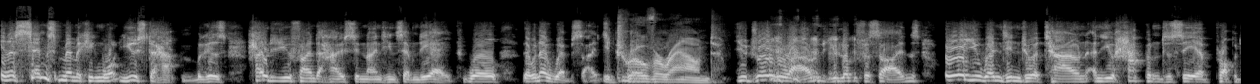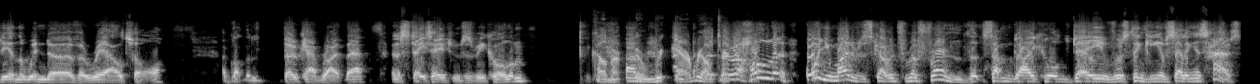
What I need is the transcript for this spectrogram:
In a sense, mimicking what used to happen, because how did you find a house in 1978? Well, there were no websites. You drove around. You drove around, you looked for signs, or you went into a town and you happened to see a property in the window of a realtor I've got the vocab right there, an estate agent, as we call them. We call them a, um, a, a realtor. There are a whole, or you might have discovered from a friend that some guy called Dave was thinking of selling his house.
